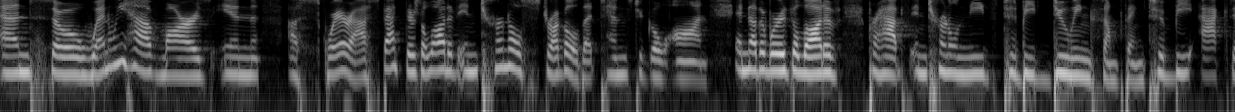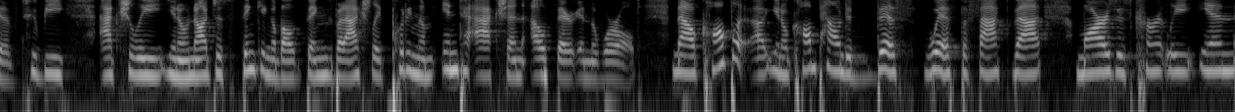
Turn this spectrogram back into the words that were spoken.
And so when we have Mars in a square aspect, there's a lot of internal struggle that tends to go on. In other words, a lot of perhaps internal needs to be doing something, to be active, to be actually, you know, not just thinking about things, but actually putting them into action out there in the world. Now, comp- uh, you know, compounded this with the fact that Mars is currently in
